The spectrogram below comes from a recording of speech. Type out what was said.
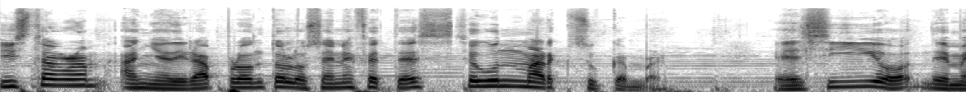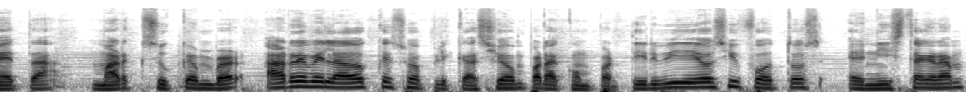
Instagram añadirá pronto los NFTs según Mark Zuckerberg. El CEO de Meta, Mark Zuckerberg, ha revelado que su aplicación para compartir videos y fotos en Instagram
